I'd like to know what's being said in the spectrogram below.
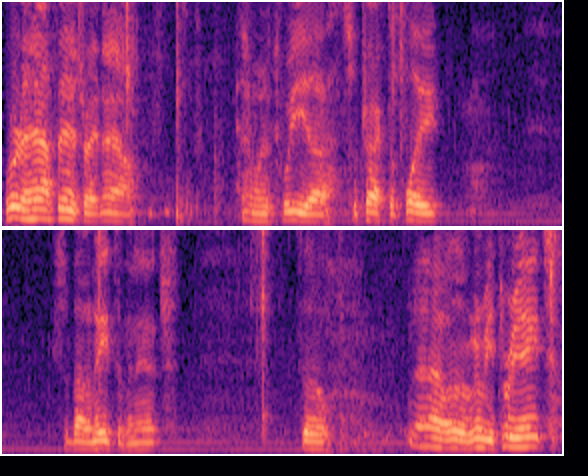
we're at a half inch right now. And if we uh, subtract the plate, it's about an eighth of an inch. So, uh, we're going to be three eighths.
